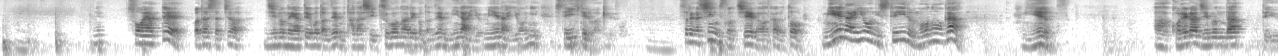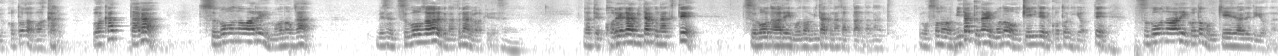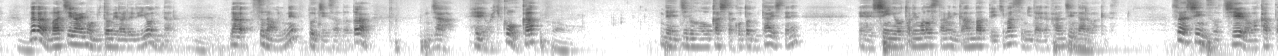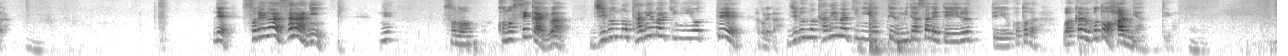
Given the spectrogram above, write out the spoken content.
ね。そうやって私たちは自分のやってることは全部正しい都合の悪いことは全部見ないよ見えないようにして生きてるわけです。それが真実の知恵が分かると見えないようにしているものが見えるんです。ああこれが自分だっていうことが分かる。分かったら都合の悪いものが別に都合が悪くなくなるわけです。だってこれが見たくなくて都合の悪いものを見たくなかったんだなと。もうその見たくないものを受け入れることによって都合の悪いことも受け入れられるようになる。だから間違いも認められるようになる。だから素直にねプーチンさんだったらじゃあ兵を引こうか。で自分を犯したことに対してね、えー、信用を取り戻すために頑張っていきますみたいな感じになるわけです。それは真実の知恵が分かったら。でそれがさらにねそのこの世界は自分の種まきによってあこれか。自分の種まきによって生み出されているっていうことが分かることを般若っていう。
